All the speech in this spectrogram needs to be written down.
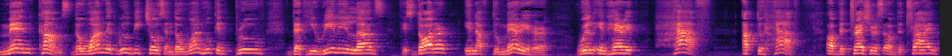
man comes, the one that will be chosen, the one who can prove that he really loves his daughter enough to marry her, will inherit half, up to half, of the treasures of the tribe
